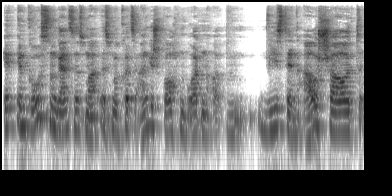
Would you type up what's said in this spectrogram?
Im Großen und Ganzen ist mal, ist mal kurz angesprochen worden, wie es denn ausschaut.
